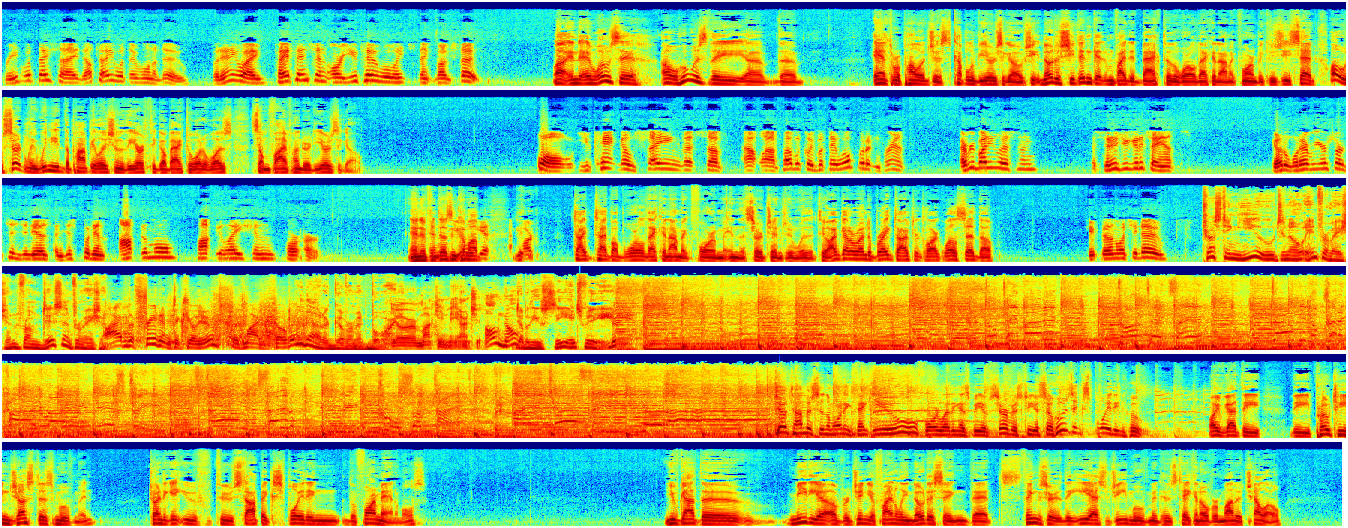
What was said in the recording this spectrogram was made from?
Read what they say. They'll tell you what they want to do. But anyway, pay attention, or you too will eat stink bugs too. Well, and, and what was the? Oh, who was the uh, the anthropologist a couple of years ago? She noticed she didn't get invited back to the World Economic Forum because she said, "Oh, certainly we need the population of the Earth to go back to what it was some 500 years ago." Well, you can't go saying that stuff out loud publicly, but they will put it in print. Everybody listening, as soon as you get a chance, go to whatever your search engine is and just put in optimal population for Earth. And if it doesn't come up, get get- type type up World Economic Forum in the search engine with it too. I've got to run to break, Doctor Clark. Well said, though. keep doing what you do. Trusting you to know information from disinformation I have the freedom to kill you with my COVID. without a government board. You're mocking me, aren't you? Oh, no. WCHV. Joe Thomas in the morning. Thank you for letting us be of service to you. So, who's exploiting who? Well, you've got the the protein justice movement trying to get you to stop exploiting the farm animals. You've got the media of Virginia finally noticing that things are, the ESG movement has taken over Monticello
